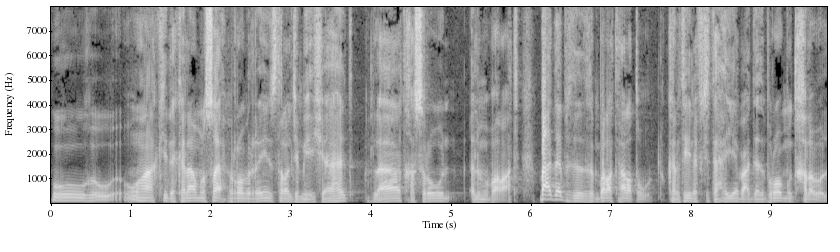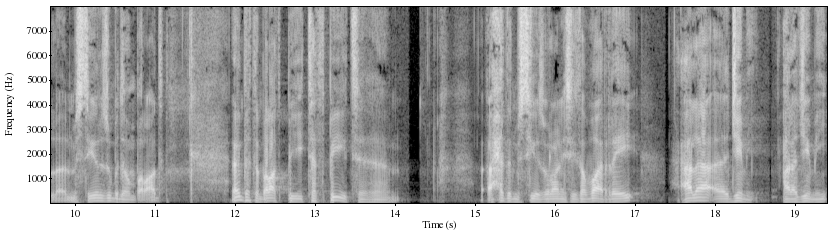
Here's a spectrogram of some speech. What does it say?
و- وها كذا كلام نصايح من رومان رينز ترى الجميع يشاهد لا تخسرون المباراة. بعدها بدأت المباراة على طول. كانت هي الافتتاحية بعد البرومو دخلوا ال Mysterios وبدأوا المباراة. انتهت المباراة بتثبيت آه، أحد ال Mysterios والله نسيت الظاهر ري على جيمي على جيمي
